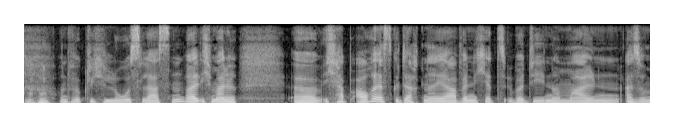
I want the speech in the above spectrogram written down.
mhm. und wirklich loslassen, weil ich meine, äh, ich habe auch erst gedacht, naja, wenn ich jetzt über die normalen, also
